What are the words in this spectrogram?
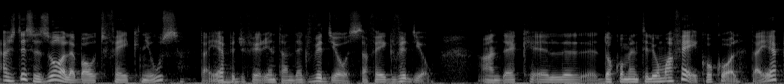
Għax this is all about fake news, tajjeb, ġifieri jint għandek videos ta' fake video għandek il-dokumenti li huma fake ukoll, tajjeb,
